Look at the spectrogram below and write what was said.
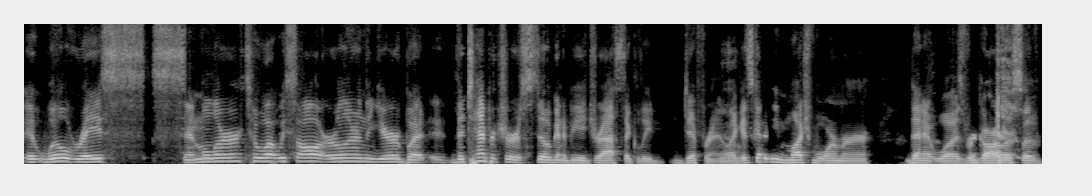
it will race similar to what we saw earlier in the year, but the temperature is still going to be drastically different. Like it's going to be much warmer than it was, regardless of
